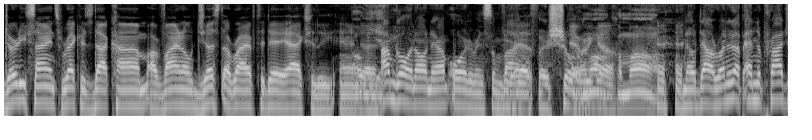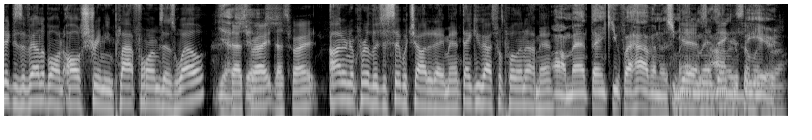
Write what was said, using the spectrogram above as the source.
dirtysciencerecords.com. Our vinyl just arrived today, actually, and Oh, uh, yeah. I'm going on there. I'm ordering some vinyl Yeah, for there sure. we Come go. on, come on. no doubt. Run it up. And the project is available on all streaming platforms as well. Yes, that's yes. right. That's right. Honor and a privilege to sit with y'all today, man. Thank you guys for pulling up, man. Oh man, thank you for having us, man. yeah, it was man. an Thank honor you to so be much, here. bro.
